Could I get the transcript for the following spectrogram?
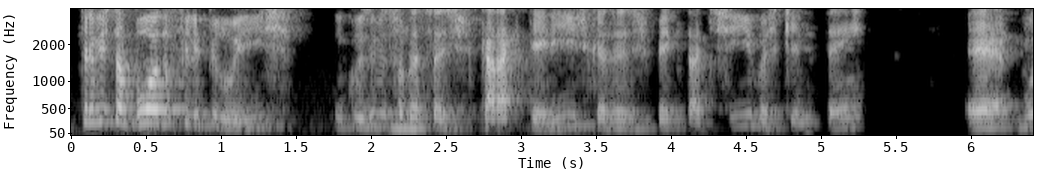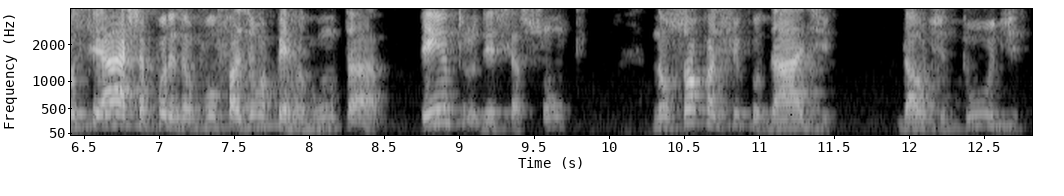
entrevista boa do Felipe Luiz inclusive sobre uhum. essas características, as expectativas que ele tem. É, você acha, por exemplo, vou fazer uma pergunta dentro desse assunto, não só com a dificuldade da altitude,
